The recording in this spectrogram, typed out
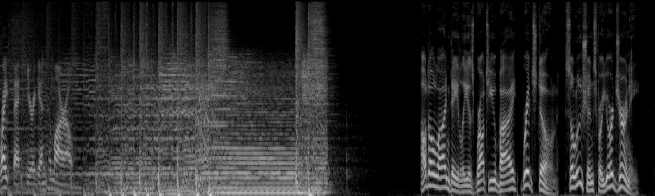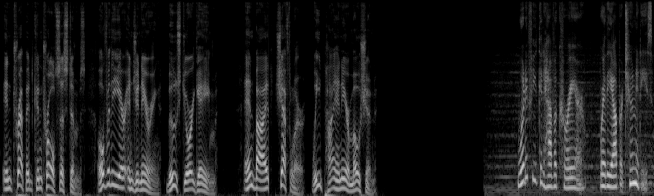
right back here again tomorrow. AutoLine Daily is brought to you by Bridgestone, solutions for your journey. Intrepid Control Systems, over the air engineering, boost your game. And by Schaeffler, we pioneer motion. What if you could have a career where the opportunities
